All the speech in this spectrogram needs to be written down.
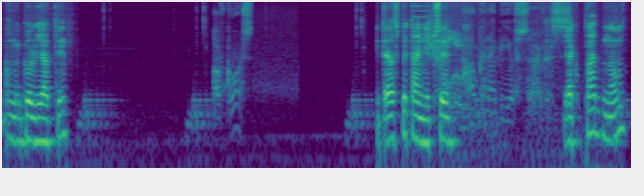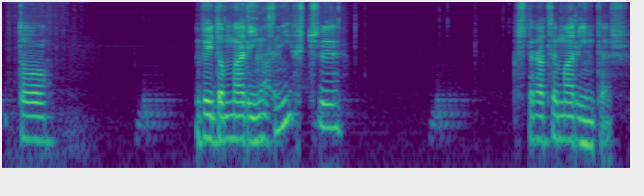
Mamy Goliaty. Of course. I teraz pytanie, czy jak padną, to wyjdą Marin z nich, czy stracę Marin też?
